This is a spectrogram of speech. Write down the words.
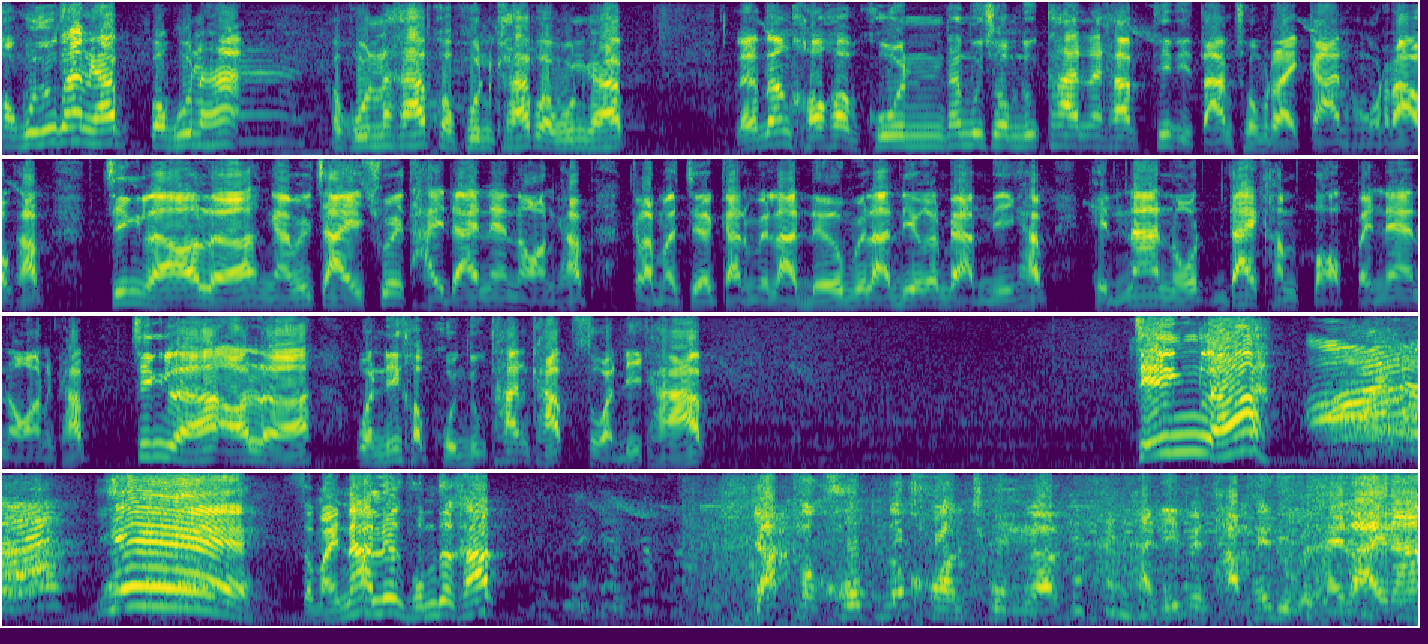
ขอบคุณทุกท่านครับขอบคุณนะฮะ ขอบคุณนะครับ ขอบคุณครับ ขอบคุณครับ แล้วต้องขอขอบคุณท่านผู้ชมทุกท่านนะครับ ที่ติดตามชมรายการของเราครับ จริงแล้วเหรองานวิจัยช่วยไทยได้แน่นอนครับ กลับมาเจอกันเวลาเดิมเวลาเดียวกันแบบนี้ครับ เห็นหน้าโน้ตได้คำตอบไปแน่นอนครับ จริงเหรออ๋อเหรอวันนี้ขอบคุณทุกท่านครับ สวัสดีครับ จริงเหรออ๋อเหรอเย้สมัยหน้าเลือกผมเถอะครับ ยักษ์ประคบนครชุมครับ อันนี้เป็นทำให้ดูเป็นไฮไลท์นะ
